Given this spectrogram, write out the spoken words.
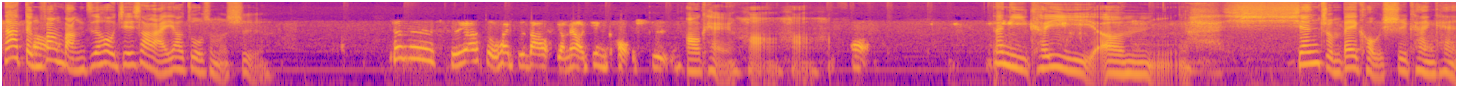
那等放榜之后，接下来要做什么事？就是十月二十五会知道有没有进口试。OK，好好好，哦。那你可以嗯，先准备口试看看。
